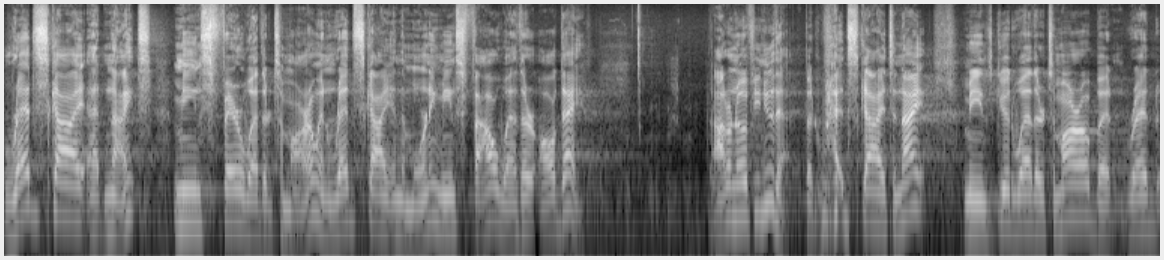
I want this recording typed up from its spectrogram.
red sky at night means fair weather tomorrow, and red sky in the morning means foul weather all day. I don't know if you knew that, but red sky tonight means good weather tomorrow, but red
